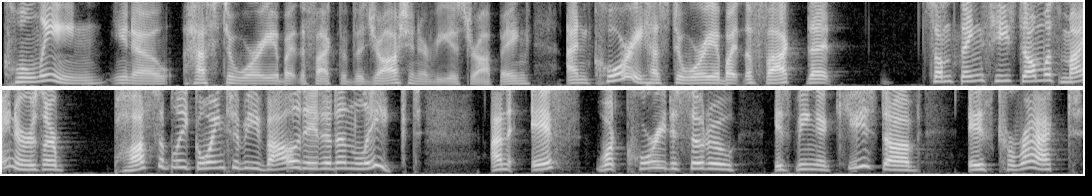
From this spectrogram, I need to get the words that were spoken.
Colleen, you know, has to worry about the fact that the Josh interview is dropping, and Corey has to worry about the fact that some things he's done with minors are possibly going to be validated and leaked. And if what Corey DeSoto is being accused of is correct,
